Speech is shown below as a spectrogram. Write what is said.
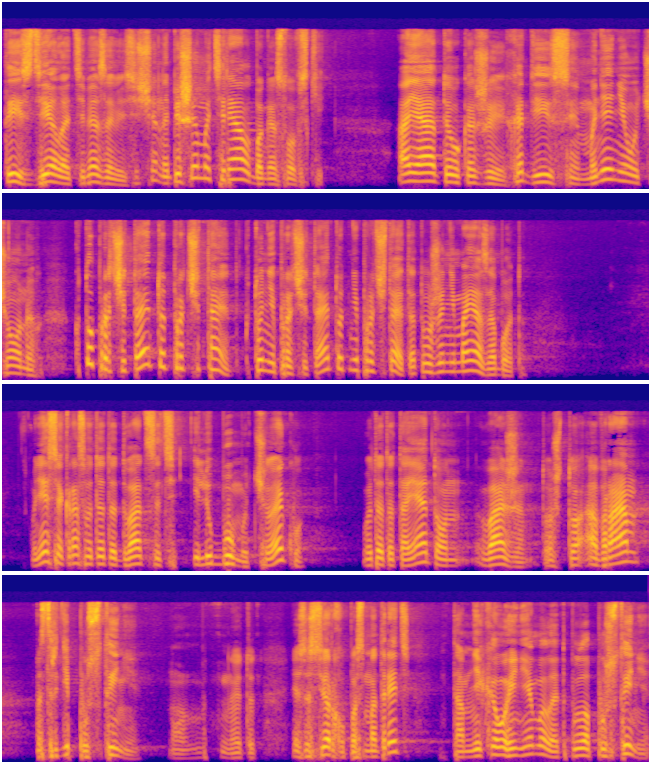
Ты сделай от тебя зависящее, напиши материал богословский. Аяты укажи, хадисы, мнения ученых, кто прочитает, тот прочитает. Кто не прочитает, тот не прочитает. Это уже не моя забота. У меня есть как раз вот это 20, и любому человеку вот этот аят, он важен. То, что Авраам посреди пустыни. Ну, ну, это, если сверху посмотреть, там никого и не было, это была пустыня.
